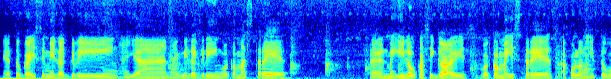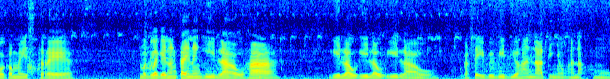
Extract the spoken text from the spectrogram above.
Ito guys, si Milagring. Ayan. Hi Milagring, huwag ka ma-stress. Ayan, may ilaw kasi guys. Huwag ka ma-stress. Ako lang ito, huwag ka ma-stress. Maglagay lang tayo ng ilaw, ha? Ilaw, ilaw, ilaw. Kasi ibibidyohan natin yung anak mo.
